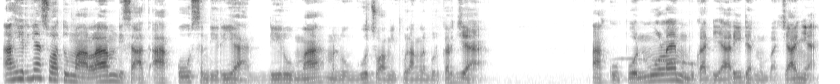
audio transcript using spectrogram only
Akhirnya, suatu malam di saat aku sendirian di rumah menunggu suami pulang lembur kerja, aku pun mulai membuka diari dan membacanya.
